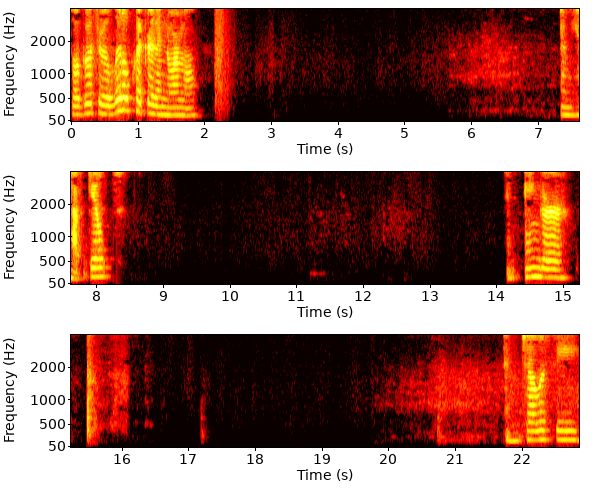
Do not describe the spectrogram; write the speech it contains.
So I'll go through a little quicker than normal. And we have guilt. And anger. And jealousy.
